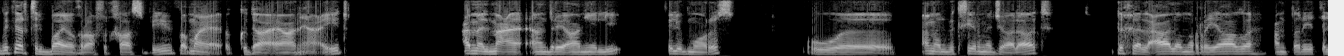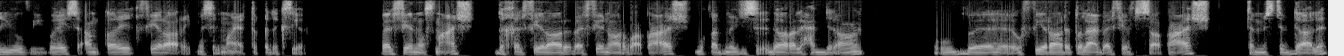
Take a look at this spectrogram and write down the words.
ذكرت ال biograph الخاص به فما داعي يعني أعيد. عمل مع أندريا أنييلي فيليب موريس وعمل بكثير مجالات. دخل عالم الرياضة عن طريق اليوفي وليس عن طريق فيراري مثل ما يعتقد كثير. ب 2012 دخل فيراري ب 2014 بقى بمجلس الإدارة لحد الآن. وفيراري طلع ب 2019 تم استبداله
